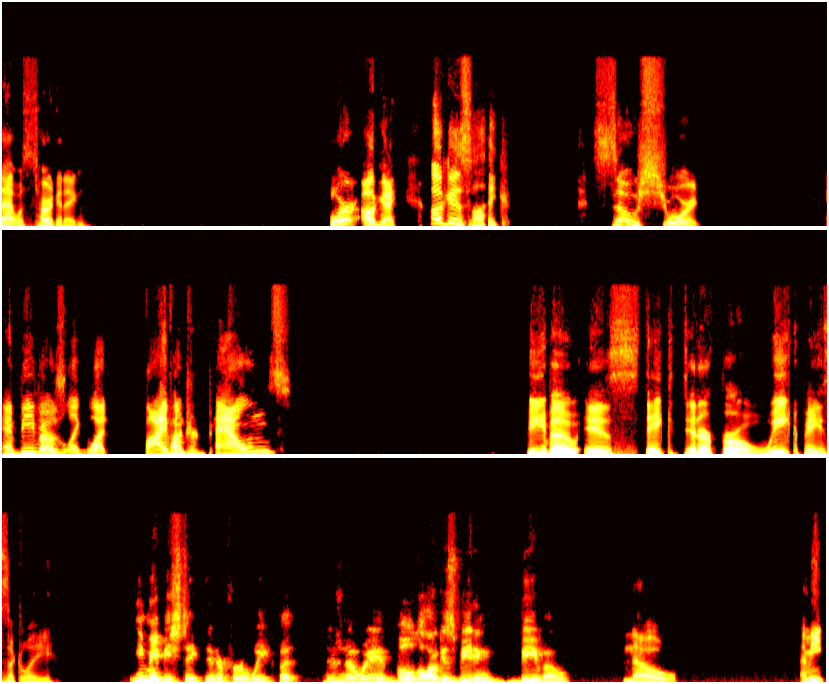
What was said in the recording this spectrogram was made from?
That was targeting. Poor Uga. Uga's like so short. And Bevo's like, what, 500 pounds? Bevo is steak dinner for a week, basically. He may be steak dinner for a week, but there's no way a bulldog is beating Bevo. No. I mean,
